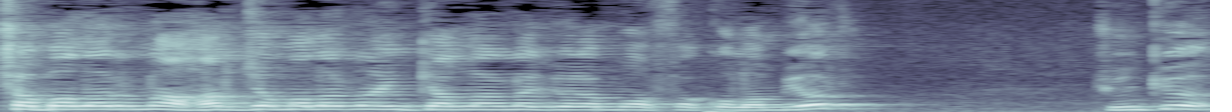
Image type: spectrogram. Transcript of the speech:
çabalarına, harcamalarına, imkanlarına göre muvaffak olamıyor? Çünkü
